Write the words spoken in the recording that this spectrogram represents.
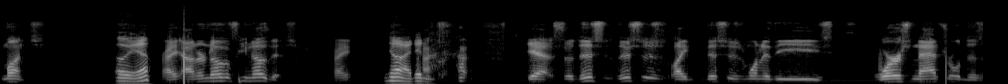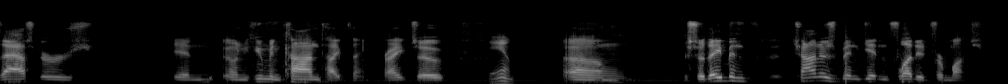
months, Oh yeah. right? I don't know if you know this, right? No, I didn't. yeah. So this this is like this is one of these worst natural disasters in on humankind type thing, right? So Damn. um, so they've been China's been getting flooded for months,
